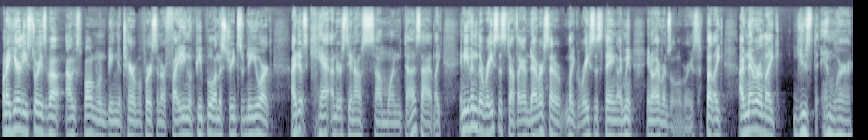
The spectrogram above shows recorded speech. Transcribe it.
when I hear these stories about Alex Baldwin being a terrible person or fighting with people on the streets of New York, I just can't understand how someone does that. Like, and even the racist stuff. Like, I've never said a like racist thing. I mean, you know, everyone's a little racist, but like, I've never like used the N word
